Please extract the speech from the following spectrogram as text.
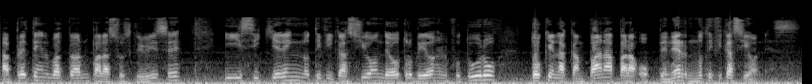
aprieten el botón para suscribirse y si quieren notificación de otros videos en el futuro, toquen la campana para obtener notificaciones.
